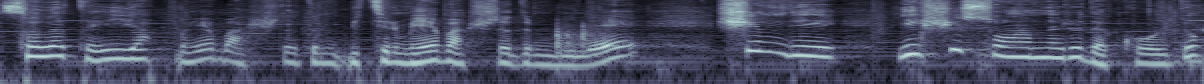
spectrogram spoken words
salatayı yapmaya başladım, bitirmeye başladım bile. Şimdi yeşil soğanları da koyduk.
